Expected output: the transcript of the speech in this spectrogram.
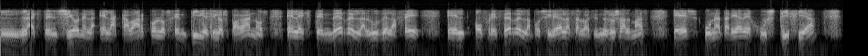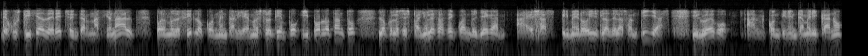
la extensión, el, acabar con los gentiles y los paganos, el extenderles la luz de la fe, el ofrecerles la posibilidad de la salvación de sus almas, es una tarea de justicia, de justicia de derecho internacional, podemos decirlo, con mentalidad de nuestro tiempo, y por lo tanto, lo que los españoles hacen cuando llegan a esas primero islas de las Antillas y luego al continente americano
